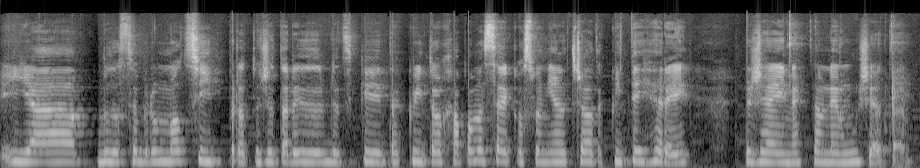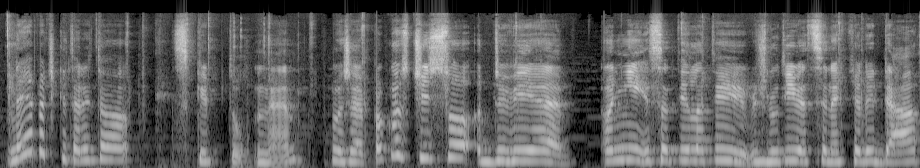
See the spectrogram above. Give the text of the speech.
já zase budu moci jít, protože tady vždycky takový to, chápeme se, jako jsme měli třeba takový ty hry, že jinak tam nemůžete. Ne, počkej, tady to skip tu, ne. Dobře, pokus číslo dvě. Oni se tyhle ty žlutý věci nechtěli dát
